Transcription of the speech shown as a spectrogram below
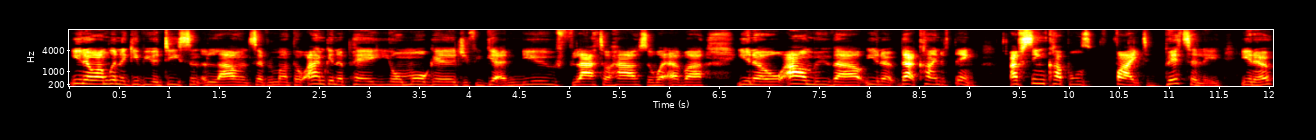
You know, I'm going to give you a decent allowance every month, or I'm going to pay your mortgage if you get a new flat or house or whatever. You know, I'll move out, you know, that kind of thing I've seen couples fight bitterly, you know,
